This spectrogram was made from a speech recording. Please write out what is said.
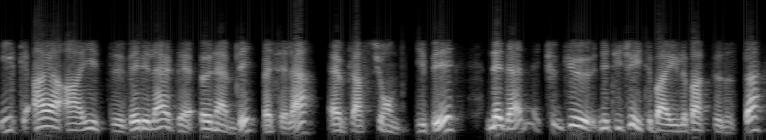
ilk aya ait veriler de önemli. Mesela enflasyon gibi neden? Çünkü netice itibariyle baktığınızda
